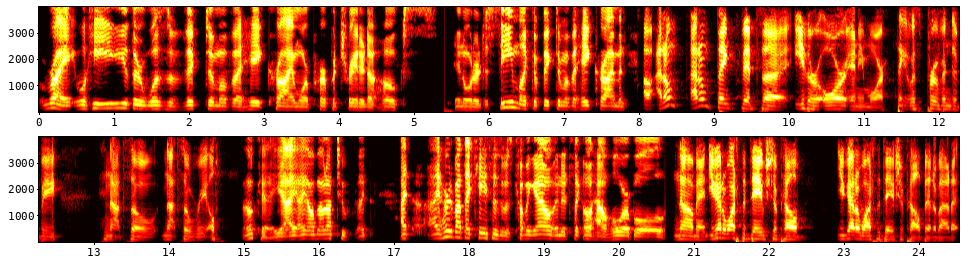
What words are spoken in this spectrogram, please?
Right, well, he either was a victim of a hate crime or perpetrated a hoax in order to seem like a victim of a hate crime, and Oh, I don't. I don't think that's uh, either or anymore. I think it was proven to be not so not so real. Okay, yeah, I, I, I'm not too. I, I, I heard about that case as it was coming out, and it's like, oh, how horrible. No, man, you got to watch the Dave Chappelle. You got to watch the Dave Chappelle bit about it.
